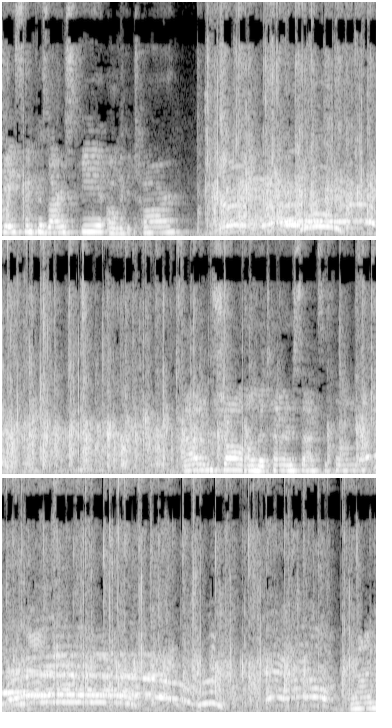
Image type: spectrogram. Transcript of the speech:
Jason Kazarski on the guitar. Adam Shaw on the tenor saxophone. And I'm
